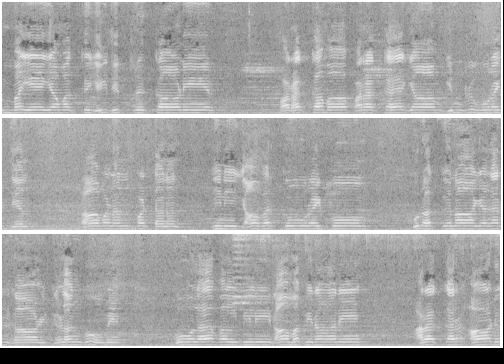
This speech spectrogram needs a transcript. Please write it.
இம்மையே எமக்கு எய்திற்று காணீர் பறக்கமா பறக்க யாம் இன்று உரைத்தேன் ராவணன் பட்டணன். இனி யாவர்க்கும் உரைப்போம். குரக்கு நாயகர்கள் இளங்கோவே. கோலவல்பிலி ராமபிரானே. அரக்கர் ஆடு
